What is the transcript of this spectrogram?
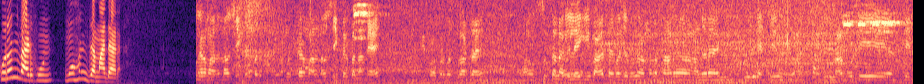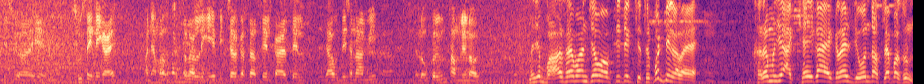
कुरुंदवाडहून मोहन जमादार. नमस्कार माझं नाव शेखर नमस्कार माझं नाव शेखर बदामे आहे. मी प्रॉपर बस्तवाडचा आहे आम्हाला उत्सुकता लागलेली आहे की बाळासाहेबांच्या बरोबर आम्हाला फार आदर आहे. त्यांचे फार मोठे त्यांचे शिव हे शिवसैनिक आहे. आणि आम्हाला उत्सुकता लागली की हे पिक्चर कसं असेल काय असेल या उद्देशानं आम्ही लवकर येऊन थांबलेलो आहोत. म्हणजे बाळासाहेबांच्या बाबतीत एक चित्रपट निघाला आहे. खरं म्हणजे आख्यायिका ऐकलाय जिवंत असल्यापासून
